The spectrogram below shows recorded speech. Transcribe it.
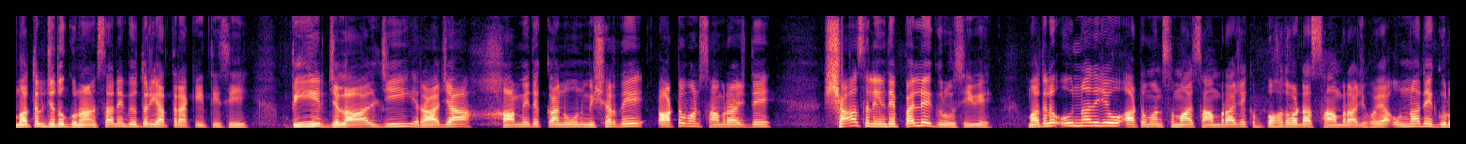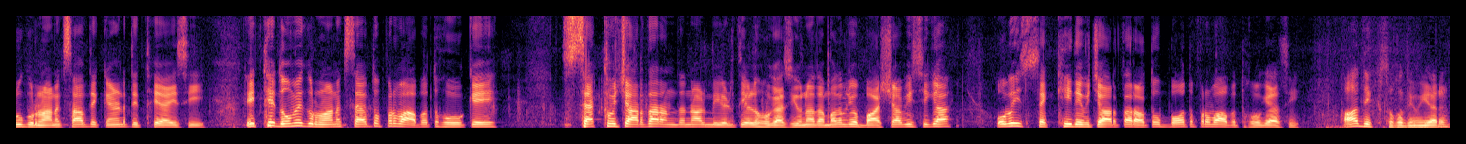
ਮਤਲਬ ਜਦੋਂ ਗੁਰੂ ਨਾਨਕ ਸਾਹਿਬ ਨੇ ਵੀ ਉਧਰ ਯਾਤਰਾ ਕੀਤੀ ਸੀ, ਪੀਰ ਜਲਾਲ ਜੀ ਰਾਜਾ ਹਾਮਿਦ ਕਾਨੂੰਨ ਮਿਸ਼ਰ ਦੇ ਆਟੋਮਨ ਸਾਮਰਾਜ ਦੇ ਸ਼ਾਹ ਸਲੀਮ ਦੇ ਪਹਿਲੇ ਗੁਰੂ ਸੀਗੇ। ਮਤਲਬ ਉਹਨਾਂ ਦੇ ਜੋ ਆਟੋਮਨ ਸਮਾਜ ਸਾਮਰਾਜ, ਇੱਕ ਬਹੁਤ ਵੱਡਾ ਸਾਮਰਾਜ ਹੋਇਆ, ਉਹਨਾਂ ਦੇ ਗੁਰੂ ਗੁਰੂ ਨਾਨਕ ਸਾਹਿਬ ਦੇ ਕਹਿਣ ਤੇ ਇੱਥੇ ਆਏ ਸੀ। ਇੱਥੇ ਦੋਵੇਂ ਗੁਰੂ ਨਾਨਕ ਸਾਹਿਬ ਤੋਂ ਪ੍ਰਭਾਵਿਤ ਹੋ ਕੇ ਸਿੱਖ ਵਿਚਾਰਧਾਰਾ ਦੇ ਨਾਲ ਮੇਲ ਤੇਲ ਹੋ ਗਿਆ ਸੀ ਉਹਨਾਂ ਦਾ। ਮਤਲਬ ਜੋ ਬਾਦਸ਼ਾਹ ਵੀ ਸੀਗਾ, ਉਹ ਵੀ ਸਿੱਖੀ ਦੇ ਵਿਚਾਰਧਾਰਾ ਤੋਂ ਬਹੁਤ ਪ੍ਰਭਾਵਿਤ ਹੋ ਗਿਆ ਸੀ। ਆਹ ਦੇਖ ਸਕਦੇ ਹੋ ਯਾਰ,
